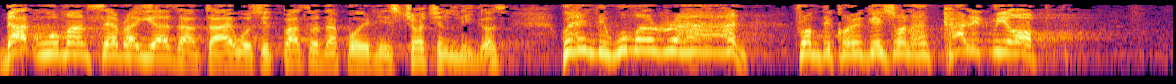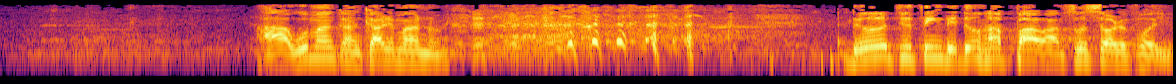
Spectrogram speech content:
That woman, several years after, I was with Pastor Dapo in his church in Lagos, when the woman ran from the congregation and carried me up. A woman can carry man. Don't you think they don't have power? I'm so sorry for you.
